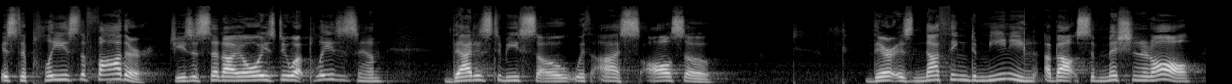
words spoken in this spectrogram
is to please the Father. Jesus said, I always do what pleases Him that is to be so with us also. There is nothing demeaning about submission at all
